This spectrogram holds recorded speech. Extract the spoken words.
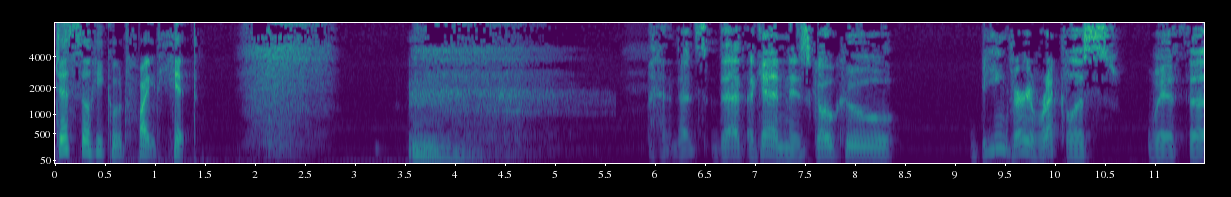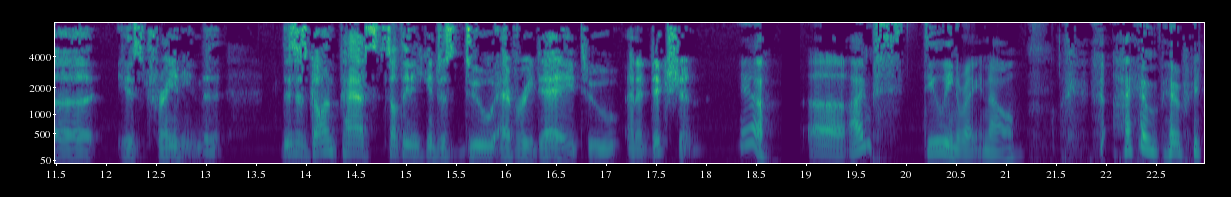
just so he could fight Hit. That's, that again is Goku being very reckless with, uh, his training. The, this has gone past something he can just do every day to an addiction. Yeah. Uh, I'm stewing right now. I am very,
